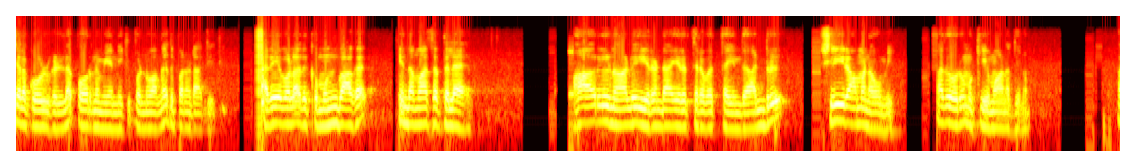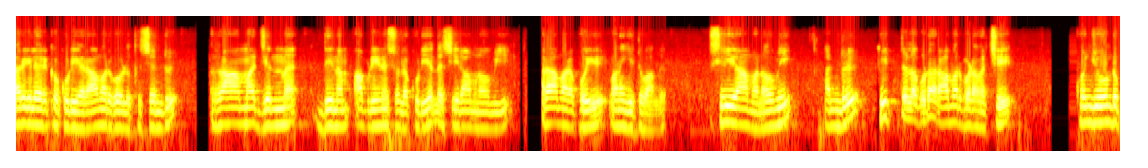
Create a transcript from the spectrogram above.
சில கோவில்களில் பௌர்ணமி அன்னைக்கு பண்ணுவாங்க அது பன்னெண்டாம் தேதி. அதே போல் அதுக்கு முன்பாக இந்த மாதத்தில் ஆறு நாலு இரண்டாயிரத்தி இருபத்தைந்து அன்று ஸ்ரீராம நவமி அது ஒரு முக்கியமான தினம். அருகில் இருக்கக்கூடிய ராமர் கோவிலுக்கு சென்று ராம ஜென்ம தினம் அப்படின்னு சொல்லக்கூடிய இந்த ஸ்ரீராம நவமி ராமரை போய் வணங்கிட்டு வாங்க. ஸ்ரீராம நவமி அன்று வீட்டில் கூட ராமர் படம் வச்சு கொஞ்சோண்டு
